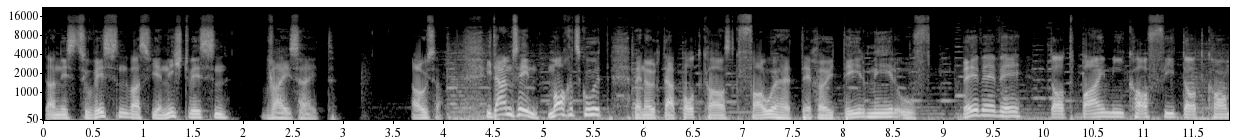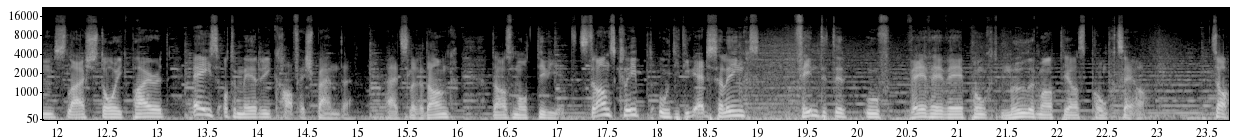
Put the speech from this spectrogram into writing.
dann ist zu wissen, was wir nicht wissen, Weisheit. Also, in diesem Sinn, macht's gut. Wenn euch der Podcast gefallen hat, dann könnt ihr mir auf www.buymecoffee.com slash stoicpirate eins oder mehrere Kaffee spenden. Herzlichen Dank, das motiviert. Das Transkript und die diversen Links findet ihr auf www.müllermatthias.ch. So,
